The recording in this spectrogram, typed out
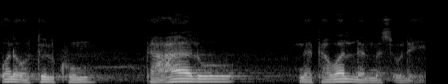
وأنا قلت لكم تعالوا نتولى المسؤولية.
